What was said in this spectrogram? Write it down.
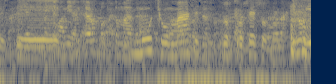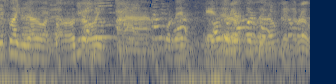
este, Magnificar un poquito más. mucho más este, los procesos, me imagino, y eso ha ayudado hasta hoy por hoy a poder Desde luego, desde luego.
